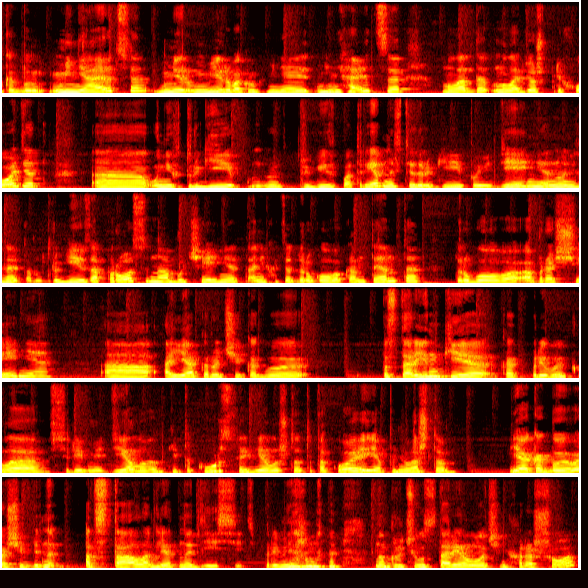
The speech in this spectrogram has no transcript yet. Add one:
как бы меняются, мир, мир вокруг меня меняется, молодежь приходит, э, у них другие, ну, другие потребности, другие поведения, ну, не знаю, там, другие запросы на обучение, они хотят другого контента, другого обращения, а, а я, короче, как бы по старинке, как привыкла, все время делаю какие-то курсы, делаю что-то такое, и я поняла, что я как бы вообще отстала лет на 10 примерно. Ну, короче, устарела очень хорошо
